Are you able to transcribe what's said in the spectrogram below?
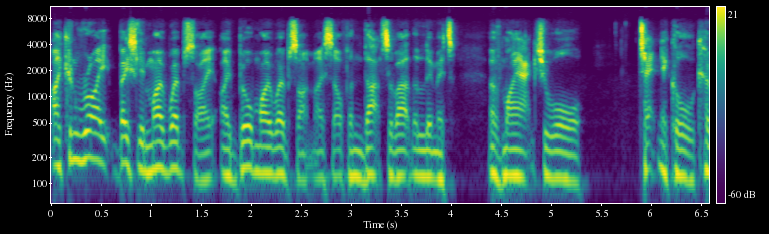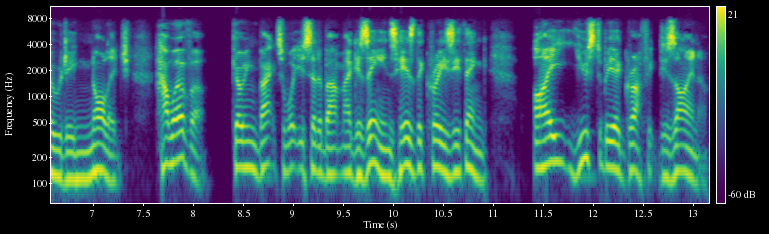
I can write basically my website. I build my website myself, and that's about the limit of my actual technical coding knowledge. However, going back to what you said about magazines, here's the crazy thing: I used to be a graphic designer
